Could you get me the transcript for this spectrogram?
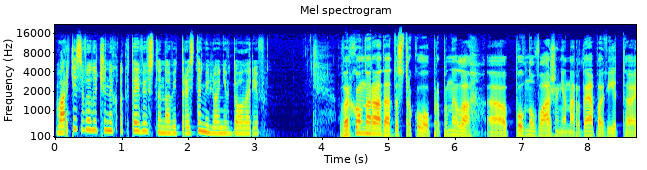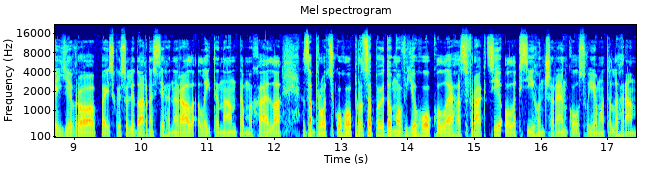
Вартість вилучених активів становить 300 мільйонів доларів. Верховна Рада достроково припинила е, повноваження нардепа від е, Європейської солідарності генерал-лейтенанта Михайла Забродського. Про це повідомив його колега з фракції Олексій Гончаренко у своєму телеграм.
